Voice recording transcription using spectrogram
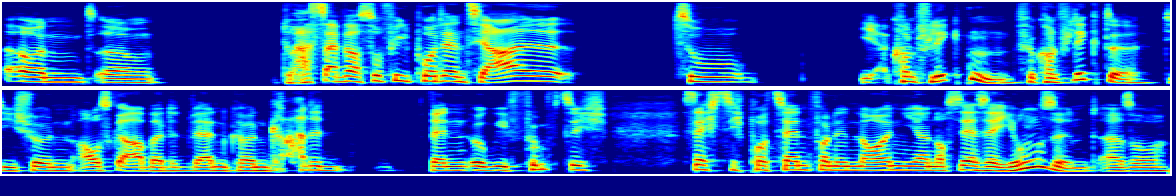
Und ähm, du hast einfach so viel Potenzial zu ja, Konflikten, für Konflikte, die schön ausgearbeitet werden können. Gerade wenn irgendwie 50 60 Prozent von den Neuen ja noch sehr, sehr jung sind. Also,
